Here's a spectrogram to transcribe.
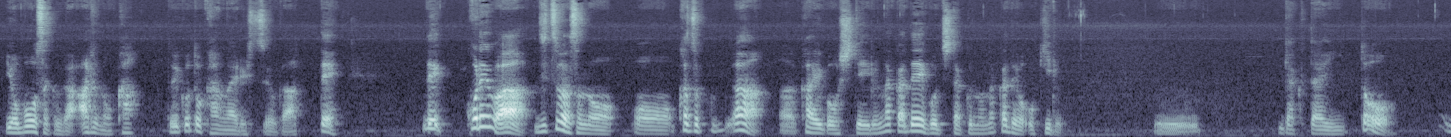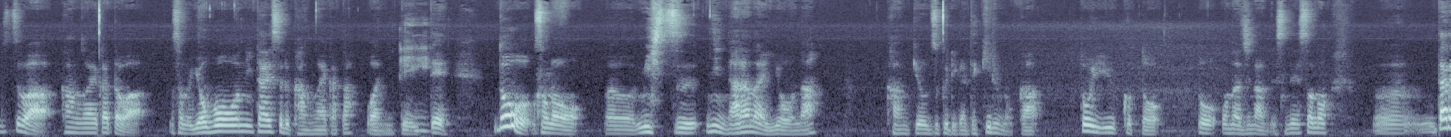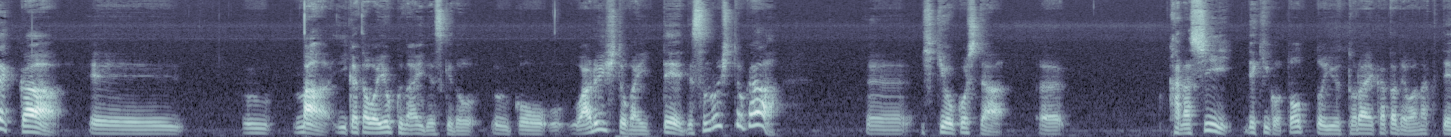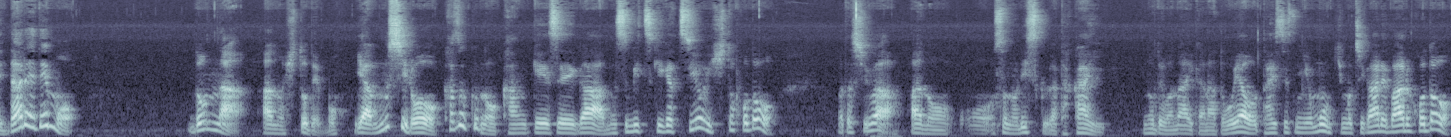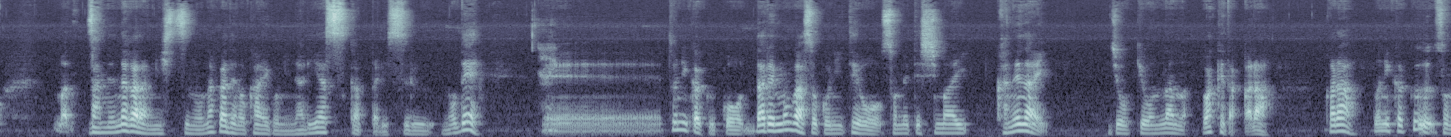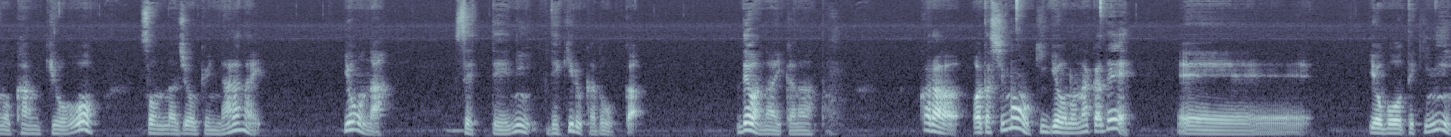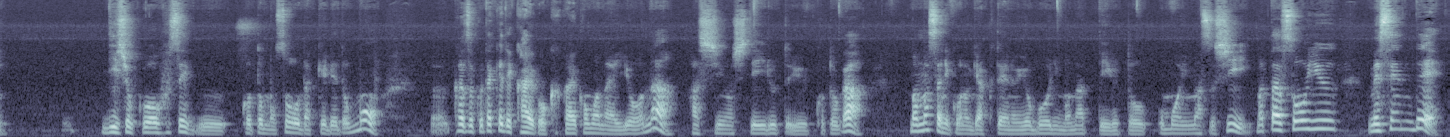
予防策があるのかということを考える必要があって、で、これは実はそのお家族があ介護をしている中でご自宅の中で起きる虐待と実は考え方はその予防に対する考え方は似ていて、どうそのうん密室にならないような環境づくりができるのかということと同じなんですね。その、うん誰か、えーうんまあ、言い方は良くないですけど、こう、悪い人がいて、で、その人が、え引き起こした、えー悲しい出来事という捉え方ではなくて、誰でも、どんなあの人でも、いや、むしろ家族の関係性が結びつきが強い人ほど、私は、あの、そのリスクが高いのではないかなと、親を大切に思う気持ちがあればあるほど、まあ、残念ながら密室の中での介護になりやすかったりするので、はいえーとにかくこう、誰もがそこに手を染めてしまいかねない状況なわけだから、から、とにかくその環境をそんな状況にならないような設定にできるかどうかではないかなと。から、私も企業の中で、えー予防的に離職を防ぐこともそうだけれども、家族だけで介護を抱え込まないような発信をしているということが、まあ、まさにこの虐待の予防にもなっていると思いますし、またそういう目線で、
